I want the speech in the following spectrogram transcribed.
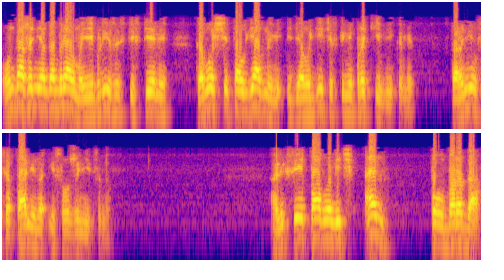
Он даже не одобрял моей близости с теми, кого считал явными идеологическими противниками, сторонился Панина и Солженицына. Алексей Павлович Н. Полборода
